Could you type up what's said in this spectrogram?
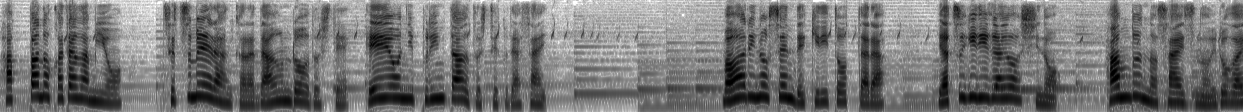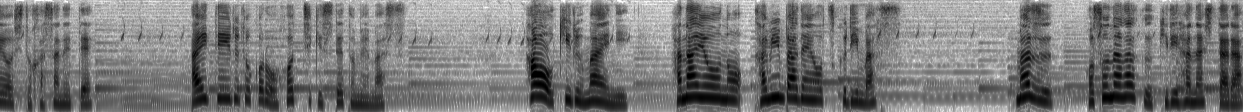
葉っぱの型紙を説明欄からダウンロードして A4 にプリントアウトしてください。周りの線で切り取ったら八つ切り画用紙の半分のサイズの色画用紙と重ねて空いているところをホッチキスで留めます。刃を切る前に花用の紙バネを作ります。まず細長く切り離したら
